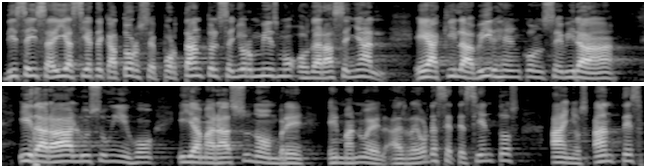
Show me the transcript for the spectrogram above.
Dice Isaías 7:14, por tanto el Señor mismo os dará señal. He aquí la Virgen concebirá y dará a luz un hijo y llamará su nombre Emmanuel. Alrededor de 700 años antes,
